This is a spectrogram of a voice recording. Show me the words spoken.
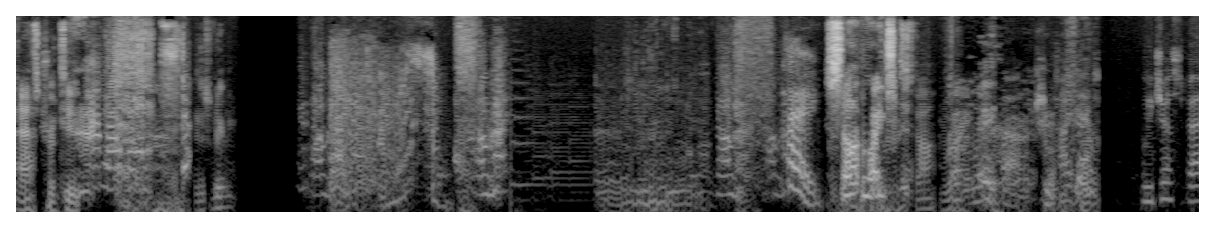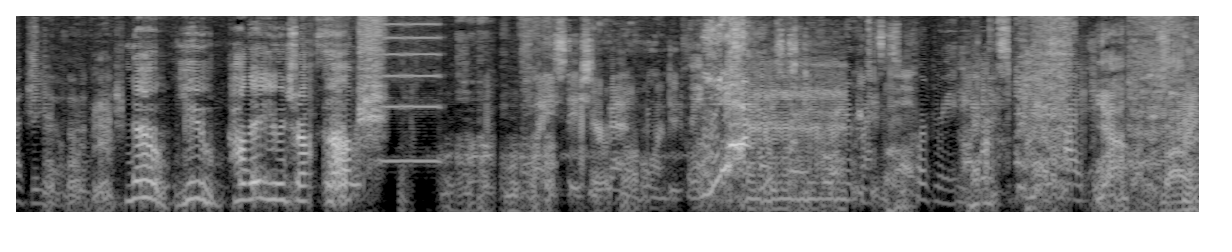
Astra 2. Hey, Stop right. Stop right. we just bad video. No, you! How dare you interrupt the... PlayStation Fan 123. Super. Yeah, sorry,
